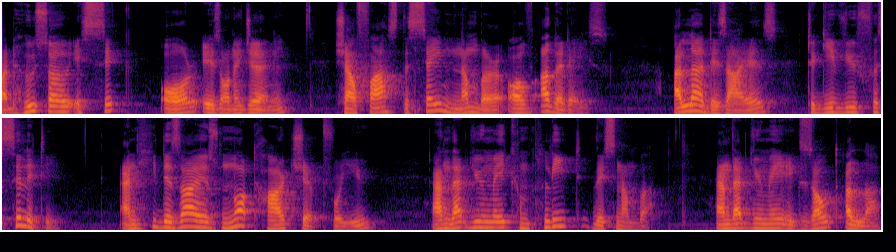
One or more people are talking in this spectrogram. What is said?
But whoso is sick or is on a journey shall fast the same number of other days. Allah desires to give you facility, and He desires not hardship for you, and that you may complete this number, and that you may exalt Allah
